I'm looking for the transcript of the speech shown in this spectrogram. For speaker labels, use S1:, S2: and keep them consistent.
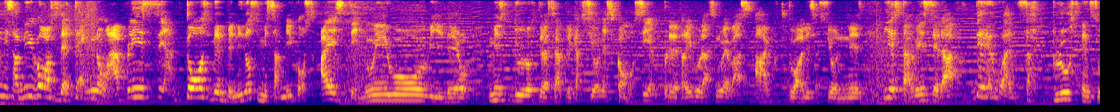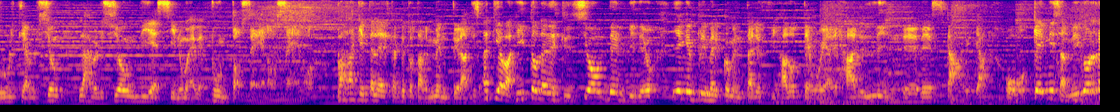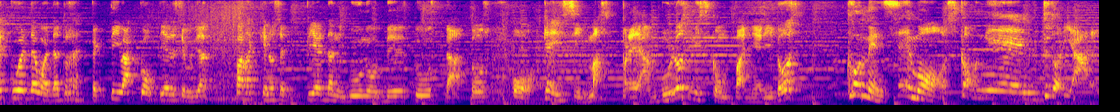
S1: mis amigos de TecnoApply? Sean todos bienvenidos mis amigos a este nuevo video. Mis duros de las aplicaciones como siempre traigo las nuevas actualizaciones. Y esta vez será de WhatsApp Plus en su última versión, la versión 19.00 para que te la descargue totalmente gratis. Aquí abajito en la descripción del video y en el primer comentario fijado te voy a dejar el link de descarga. Ok mis amigos recuerda guardar tu respectiva copia de seguridad para que no se pierda ninguno de tus datos. Ok sin más preámbulos mis compañeritos comencemos con el tutorial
